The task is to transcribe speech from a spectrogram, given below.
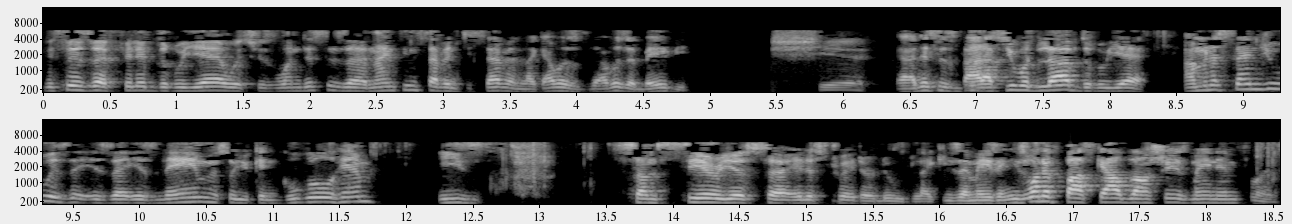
this is a Philippe Druillet, which is when This is a 1977. Like I was I was a baby. Shit. Yeah, this is badass. You would love Druillet. I'm gonna send you his his his name so you can Google him. He's some serious uh, illustrator, dude. Like he's amazing. He's one of Pascal Blanchet's main influence.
